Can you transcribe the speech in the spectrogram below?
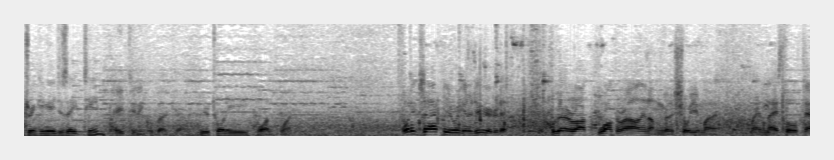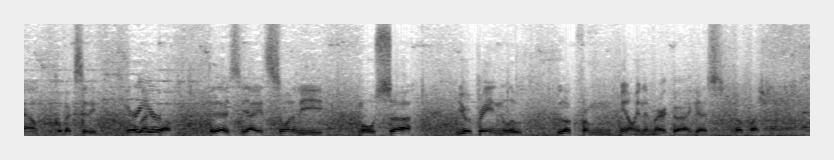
Drinking age is 18. 18 in Quebec, yeah. You're 21. One. What exactly are we going to do here today? We're gonna rock, walk around, and I'm gonna show you my my nice little town, Quebec City. Very Quebec. Euro. It is, yeah. It's one of the most uh, European look look from you know in America, I guess. No question.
